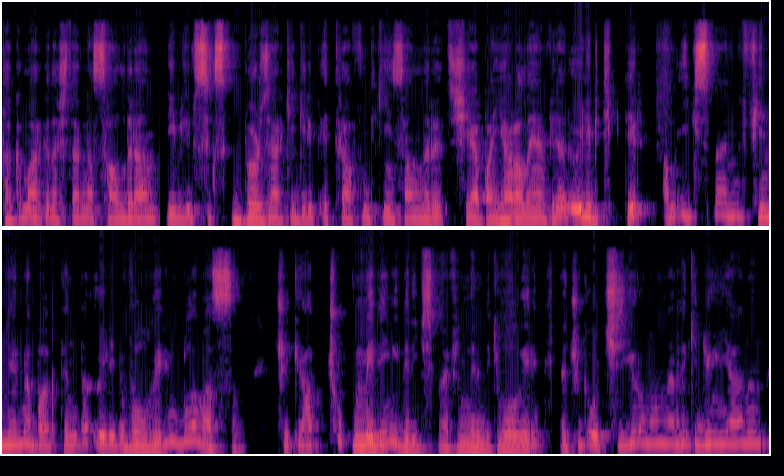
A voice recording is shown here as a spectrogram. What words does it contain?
takım arkadaşlarına saldıran, ne bileyim sık sık Berserk'e girip etrafındaki insanları şey yapan, yaralayan falan öyle bir tiptir. Ama X-Men filmlerine baktığında öyle bir Wolverine bulamazsın. Çünkü çok medenidir X-Men filmlerindeki Wolverine. Yani çünkü o çizgi romanlardaki dünyanın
